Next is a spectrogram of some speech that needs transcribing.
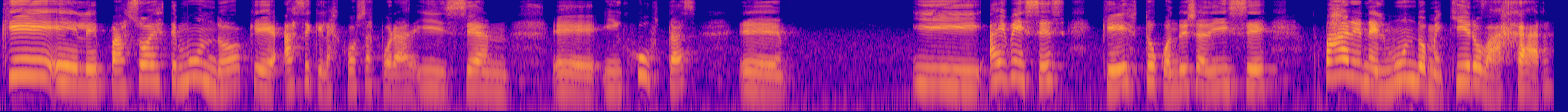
qué eh, le pasó a este mundo que hace que las cosas por ahí sean eh, injustas. y hay veces que esto, cuando ella dice, paren el mundo, me quiero bajar,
